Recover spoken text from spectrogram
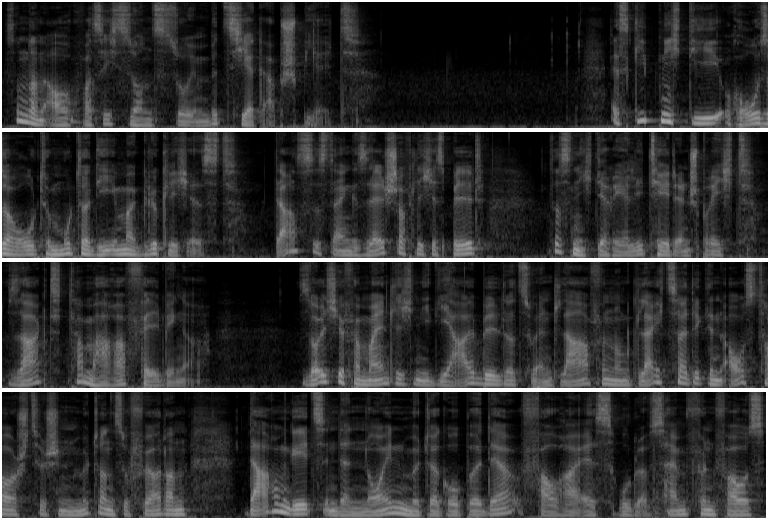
sondern auch, was sich sonst so im Bezirk abspielt. Es gibt nicht die rosarote Mutter, die immer glücklich ist. Das ist ein gesellschaftliches Bild, das nicht der Realität entspricht, sagt Tamara Felbinger. Solche vermeintlichen Idealbilder zu entlarven und gleichzeitig den Austausch zwischen Müttern zu fördern, darum geht's in der neuen Müttergruppe der VHS Rudolfsheim 5 Haus,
